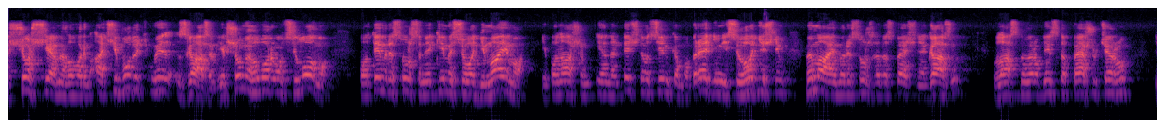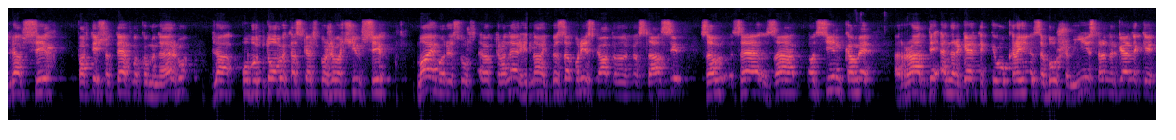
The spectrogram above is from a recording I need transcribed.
що ще ми говоримо? А чи будуть ми з газом? Якщо ми говоримо в цілому по тим ресурсам, які ми сьогодні маємо, і по нашим і аналітичним оцінкам, попереднім і сьогоднішнім, ми маємо ресурс забезпечення газу, власного виробництва в першу чергу для всіх, фактично теплокомунерго, для побутових так сказати, споживачів всіх. Маємо ресурс електроенергії, навіть без Запорізької атомної електростанції. За це за оцінками Ради енергетики України. Це бувший міністр енергетики,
